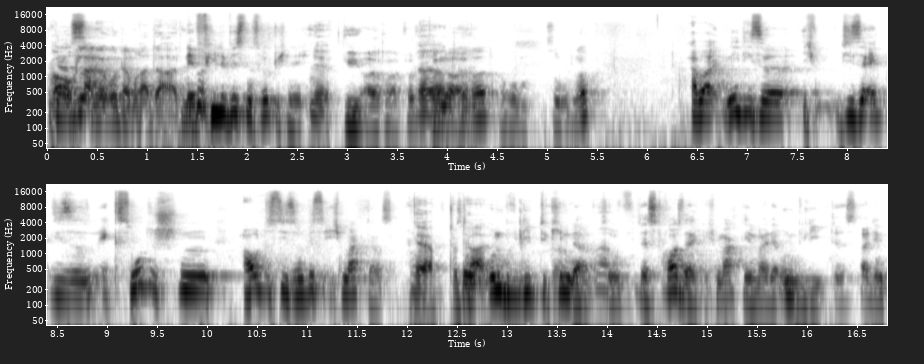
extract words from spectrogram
War auch lange unterm Radar. Nee, viele wissen es wirklich nicht. Nee. Wie Allrad? Was? Ja. Allrad? Warum? So, ne? Aber nee, diese, ich, diese, diese exotischen Autos, die so ein bisschen, ich mag das. Ja, So total. ungeliebte Kinder. So der Strozek, ich mag den, weil der ungeliebt ist. Weil den,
